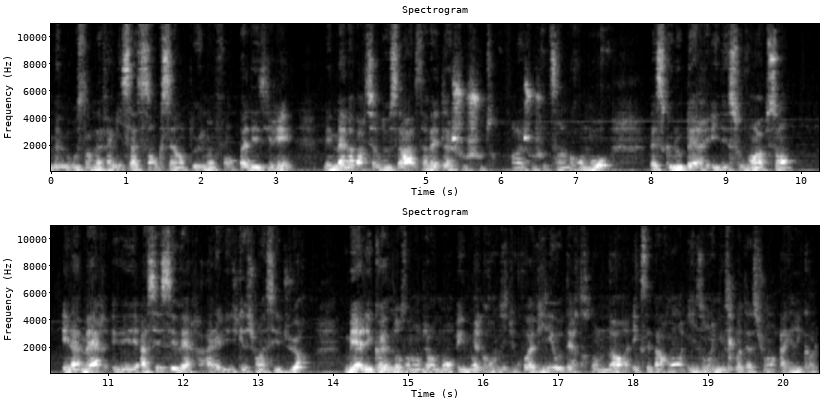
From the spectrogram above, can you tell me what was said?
même au sein de la famille, ça sent que c'est un peu une enfant pas désirée, mais même à partir de ça, ça va être la chouchoute. La chouchoute c'est un grand mot, parce que le père il est souvent absent, et la mère est assez sévère, elle a une éducation assez dure, mais elle est quand même dans un environnement aimant. Elle grandit du coup à Villiers-au-Tertre dans le nord et que ses parents, ils ont une exploitation agricole.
